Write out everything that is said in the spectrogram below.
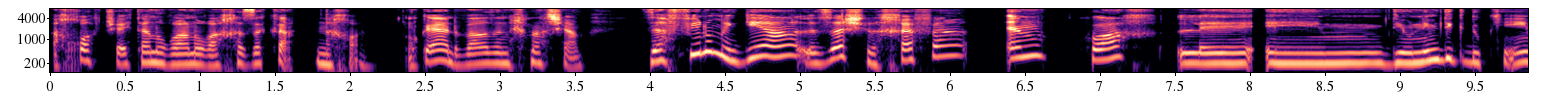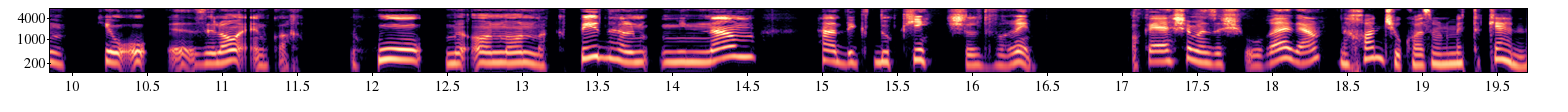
אחות שהייתה נורא נורא חזקה. נכון, אוקיי? הדבר הזה נכנס שם. זה אפילו מגיע לזה שלחפר אין כוח לדיונים דקדוקיים. כי הוא, זה לא אין כוח, הוא מאוד מאוד מקפיד על מינם הדקדוקי של דברים. אוקיי? יש שם איזשהו רגע, נכון, שהוא כל הזמן מתקן.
